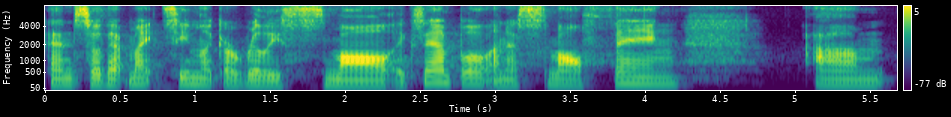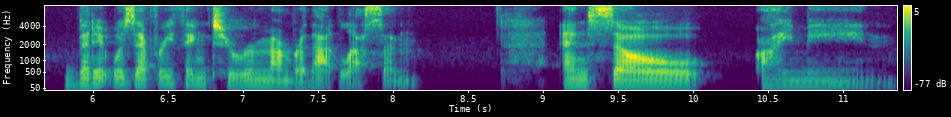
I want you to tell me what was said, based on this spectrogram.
And so that might seem like a really small example and a small thing, um, but it was everything to remember that lesson. And so, I mean,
